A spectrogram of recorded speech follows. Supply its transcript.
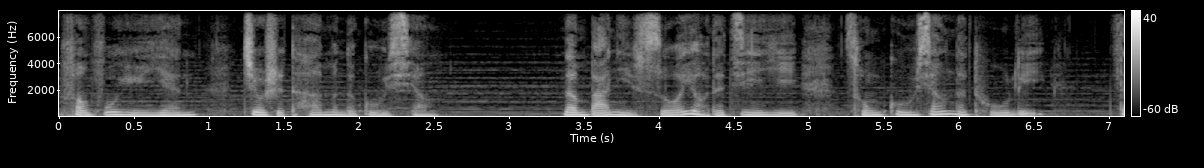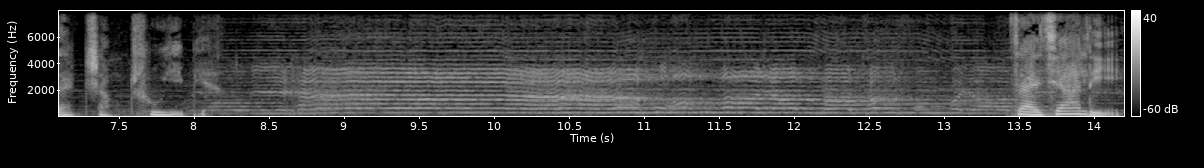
仿佛语言就是他们的故乡，能把你所有的记忆从故乡的土里再长出一遍。在家里，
